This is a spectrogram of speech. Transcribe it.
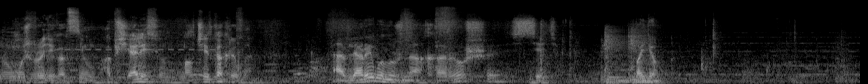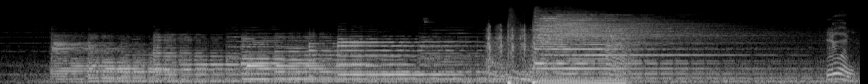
Ну, мы же вроде как с ним общались, он молчит как рыба. А для рыбы нужна хорошая сеть. Пойдем. Лень,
